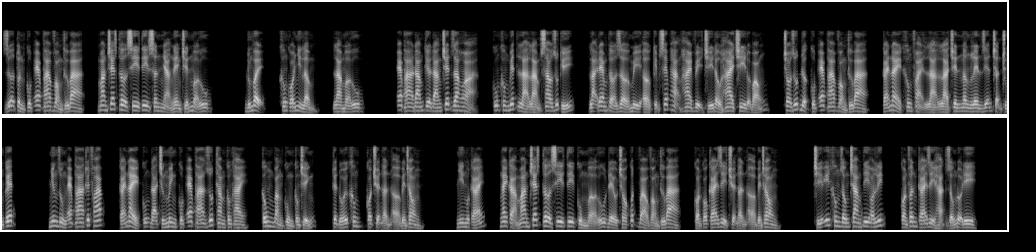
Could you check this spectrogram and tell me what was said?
Giữa tuần cúp FA vòng thứ 3, Manchester City sân nhà nên chiến MU. Đúng vậy, không có nhìn lầm, là MU. FA đám kia đáng chết ra hỏa, cũng không biết là làm sao rút ký, lại đem tờ giờ mì ở kiểm xếp hạng hai vị trí đầu hai chi đội bóng, cho rút được cúp FA vòng thứ 3, cái này không phải là là trên nâng lên diễn trận chung kết. Nhưng dùng FA thuyết pháp, cái này cũng đã chứng minh cúp FA rút thăm công khai, công bằng cùng công chính, tuyệt đối không có chuyện ẩn ở bên trong. Nhìn một cái, ngay cả Manchester City cùng MU đều cho quất vào vòng thứ ba, còn có cái gì chuyện ẩn ở bên trong? Chí ít không giống Champions League, còn phân cái gì hạt giống đội đi.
